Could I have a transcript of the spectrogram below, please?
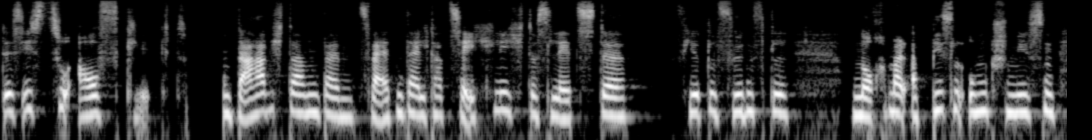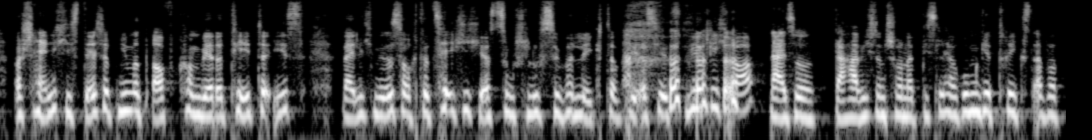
das ist zu aufgelegt. Und da habe ich dann beim zweiten Teil tatsächlich das letzte Viertel, Fünftel nochmal ein bisschen umgeschmissen. Wahrscheinlich ist deshalb niemand draufgekommen, wer der Täter ist, weil ich mir das auch tatsächlich erst zum Schluss überlegt habe, wer es jetzt wirklich war. Also da habe ich dann schon ein bisschen herumgetrickst, aber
